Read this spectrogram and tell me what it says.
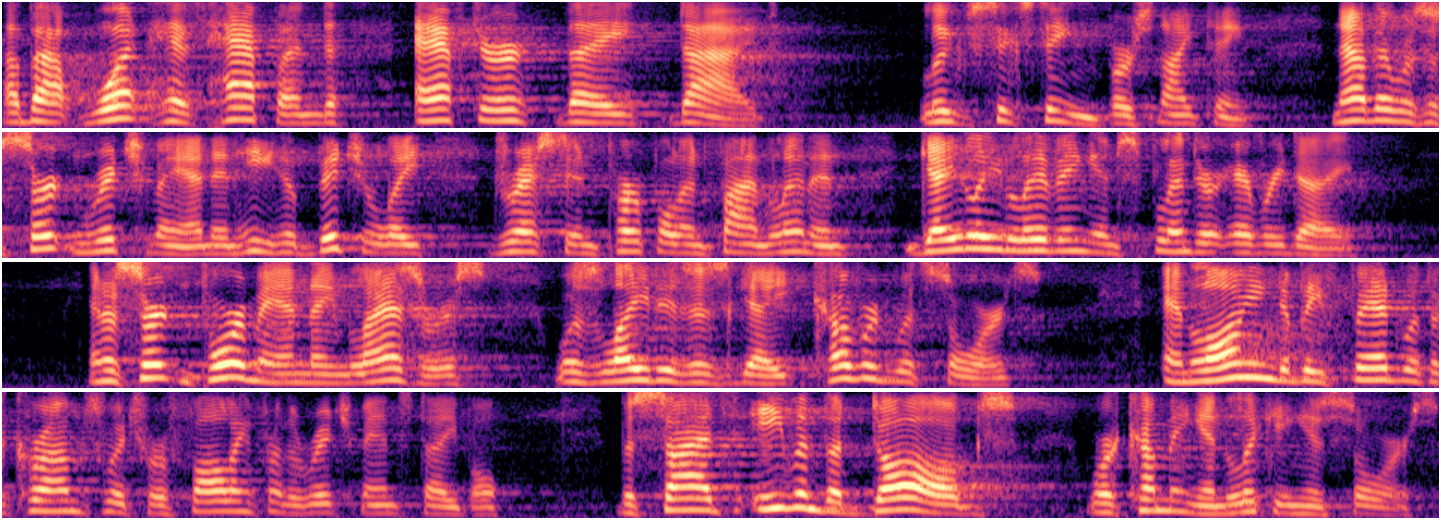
about what has happened after they died. Luke 16, verse 19. Now there was a certain rich man, and he habitually dressed in purple and fine linen, gaily living in splendor every day. And a certain poor man named Lazarus was laid at his gate, covered with sores, and longing to be fed with the crumbs which were falling from the rich man's table. Besides, even the dogs were coming and licking his sores.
